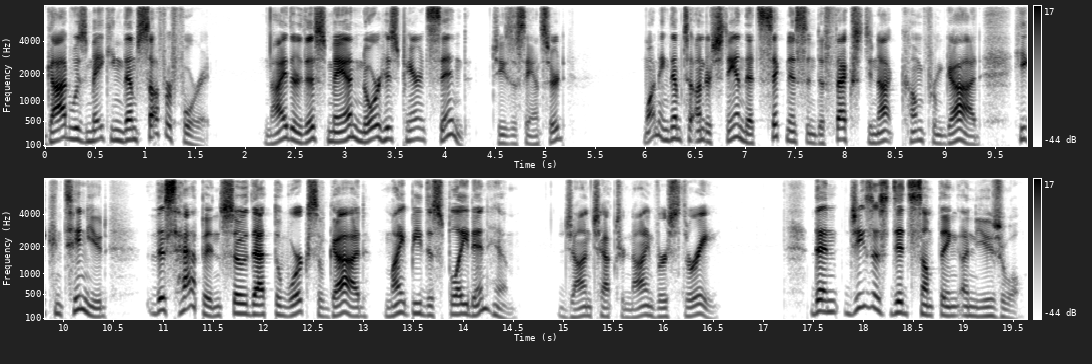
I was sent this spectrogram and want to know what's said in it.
God was making them suffer for it. Neither this man nor his parents sinned, Jesus answered. Wanting them to understand that sickness and defects do not come from God, he continued, This happened so that the works of God might be displayed in him. John chapter 9 verse 3. Then Jesus did something unusual.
